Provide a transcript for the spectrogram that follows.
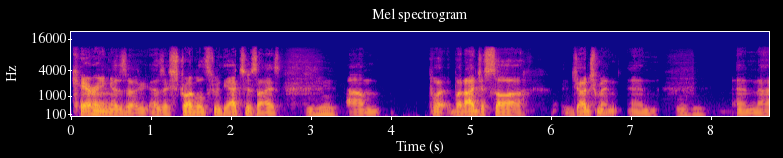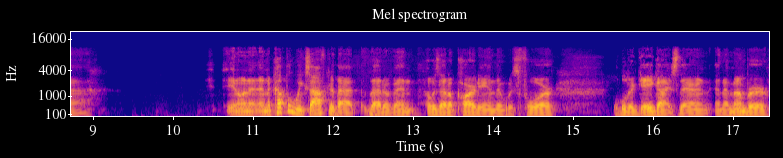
caring as a as I struggled through the exercise. Mm-hmm. Um, but but I just saw judgment and mm-hmm. and uh, you know, and, and a couple weeks after that that event, I was at a party and there was four older gay guys there, and, and I remember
